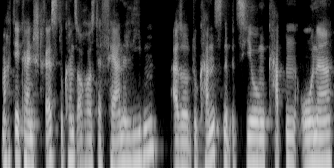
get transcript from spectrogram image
mach dir keinen Stress, du kannst auch aus der Ferne lieben. Also du kannst eine Beziehung cutten, ohne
